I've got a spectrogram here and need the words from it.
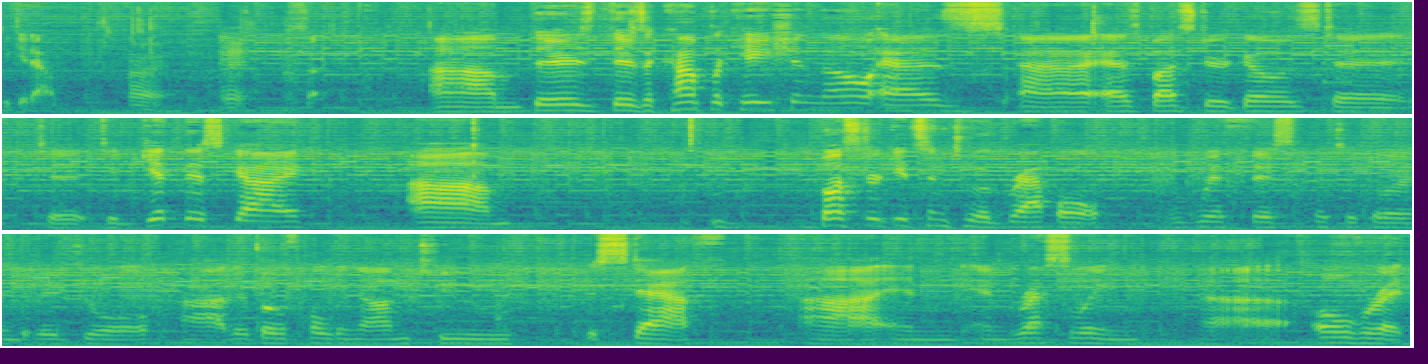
to get out. All right. So, um, there's there's a complication though as uh, as Buster goes to, to to get this guy. Um, Buster gets into a grapple with this particular individual. Uh, they're both holding on to the staff uh, and and wrestling uh, over it.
